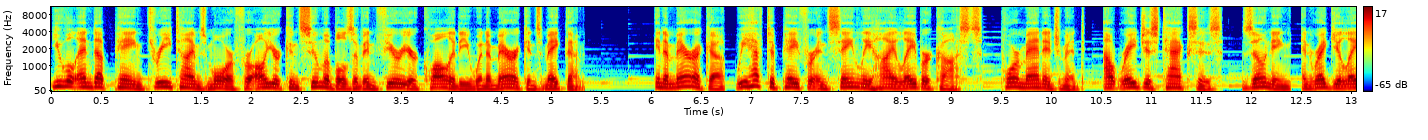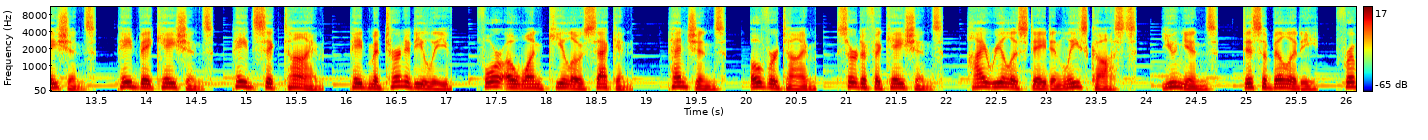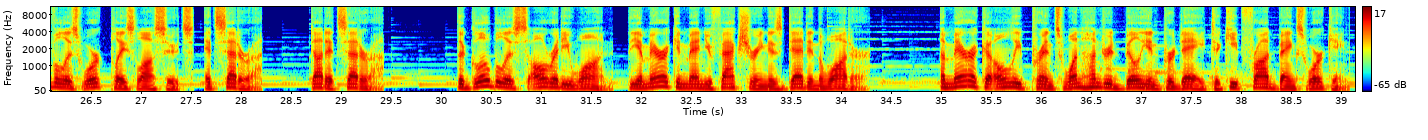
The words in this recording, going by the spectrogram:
You will end up paying three times more for all your consumables of inferior quality when Americans make them. In America, we have to pay for insanely high labor costs, poor management, outrageous taxes, zoning, and regulations, paid vacations, paid sick time, paid maternity leave, 401 kilo second, pensions, overtime, certifications, high real estate and lease costs, unions, disability, frivolous workplace lawsuits, etc. etc. The globalists already won, the American manufacturing is dead in the water. America only prints 100 billion per day to keep fraud banks working.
